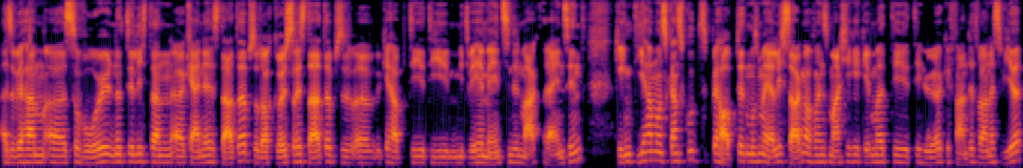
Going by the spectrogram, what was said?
also wir haben äh, sowohl natürlich natürlich dann äh, kleine Startups oder auch größere Startups äh, gehabt, die, die mit Vehemenz in den Markt rein sind. Gegen die haben wir uns ganz gut behauptet, muss man ehrlich sagen, auch wenn es manche gegeben hat, die, die höher gefundet waren als wir.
